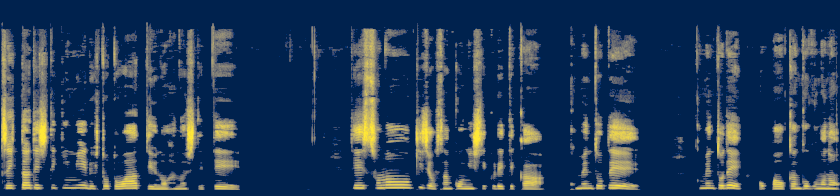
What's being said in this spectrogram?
ツイッターで指摘に見える人とはっていうのを話してて、で、その記事を参考にしてくれてか、コメントで、コメントで、おっぱを韓国語の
